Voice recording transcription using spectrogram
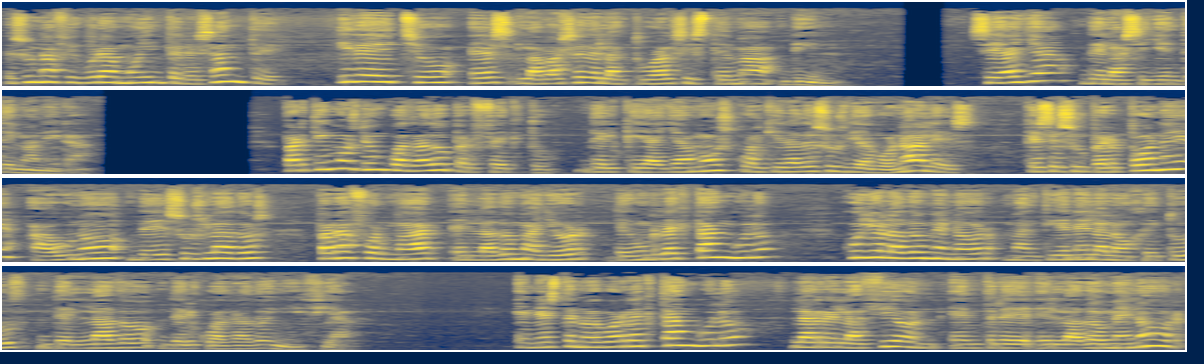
es una figura muy interesante y de hecho es la base del actual sistema DIN. Se halla de la siguiente manera. Partimos de un cuadrado perfecto, del que hallamos cualquiera de sus diagonales, que se superpone a uno de sus lados para formar el lado mayor de un rectángulo cuyo lado menor mantiene la longitud del lado del cuadrado inicial. En este nuevo rectángulo, la relación entre el lado menor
